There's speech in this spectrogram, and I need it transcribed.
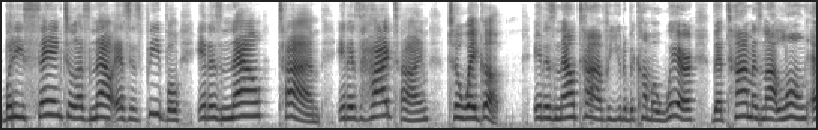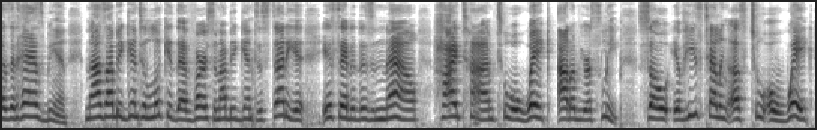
but he's saying to us now, as his people, it is now time, it is high time to wake up. It is now time for you to become aware that time is not long as it has been. Now, as I begin to look at that verse and I begin to study it, it said it is now high time to awake out of your sleep. So, if he's telling us to awake,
